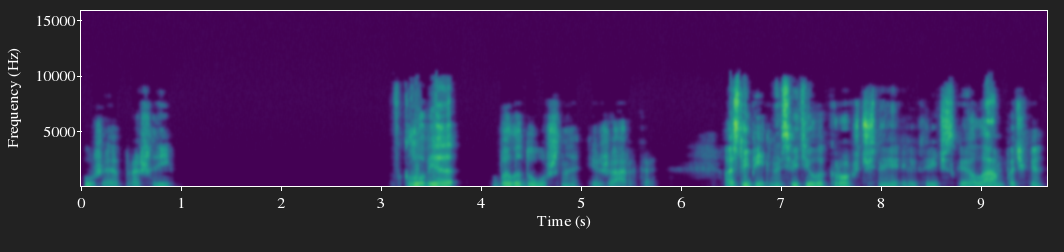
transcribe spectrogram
уже прошли. В клубе было душно и жарко. Ослепительно светила крошечная электрическая лампочка,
